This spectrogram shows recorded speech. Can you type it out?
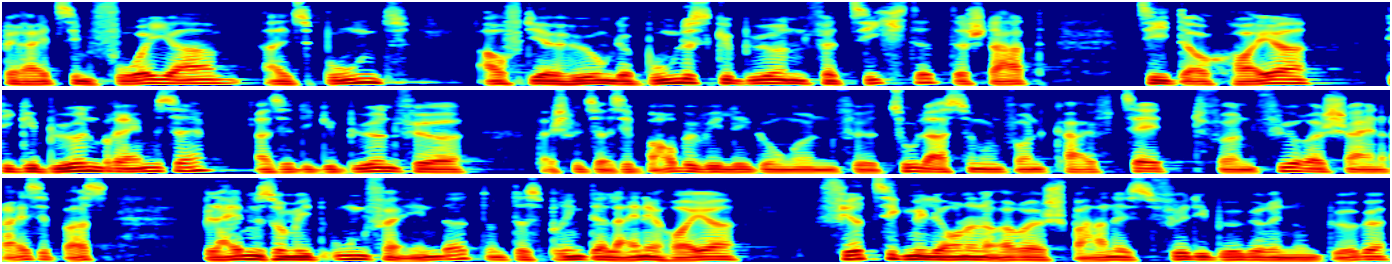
bereits im Vorjahr als Bund auf die Erhöhung der Bundesgebühren verzichtet. Der Staat zieht auch heuer die Gebührenbremse, also die Gebühren für beispielsweise Baubewilligungen, für Zulassungen von Kfz, für einen Führerschein, Reisepass, bleiben somit unverändert. Und das bringt alleine heuer 40 Millionen Euro Ersparnis für die Bürgerinnen und Bürger.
